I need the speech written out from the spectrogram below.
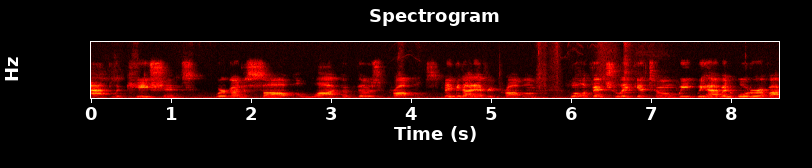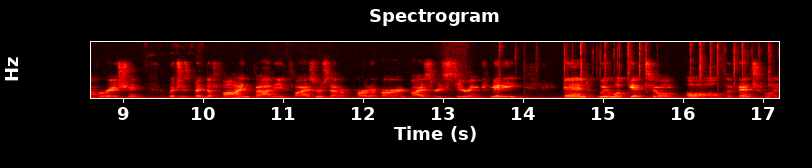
applications, we're going to solve a lot of those problems. Maybe not every problem, we'll eventually get to them. We, we have an order of operation, which has been defined by the advisors that are part of our advisory steering committee, and we will get to them all eventually.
